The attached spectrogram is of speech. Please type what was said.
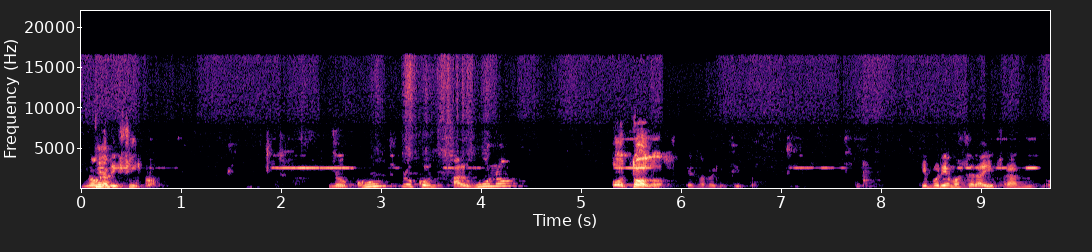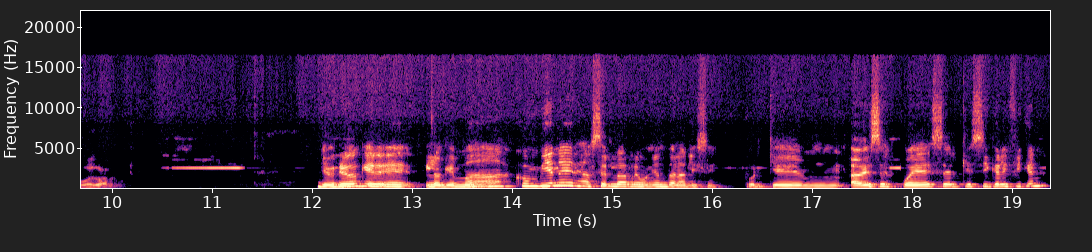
no califico no cumplo con alguno o todos esos requisitos. ¿Qué podríamos hacer ahí, Fran o Eduardo? Yo creo que lo que más conviene es hacer la reunión de análisis, porque mm, a veces puede ser que sí califiquen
